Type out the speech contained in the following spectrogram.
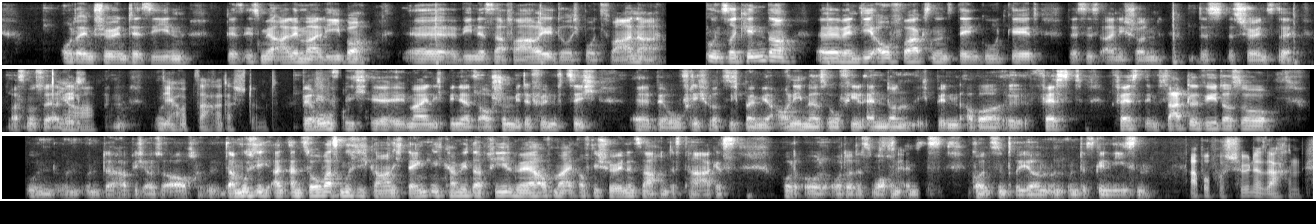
oder im schönen Tessin, das ist mir allemal lieber äh, wie eine Safari durch Botswana. Unsere Kinder, äh, wenn die aufwachsen und es denen gut geht, das ist eigentlich schon das, das Schönste, was man so erlebt. Ja, die Hauptsache, das stimmt beruflich, äh, ich meine, ich bin jetzt auch schon Mitte 50, äh, beruflich wird sich bei mir auch nicht mehr so viel ändern. Ich bin aber äh, fest, fest im Sattel wieder so. Und, und, und da habe ich also auch, da muss ich, an, an sowas muss ich gar nicht denken. Ich kann mich da viel mehr auf, mein, auf die schönen Sachen des Tages oder, oder, oder des Wochenends konzentrieren und, und das genießen. Apropos schöne Sachen,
